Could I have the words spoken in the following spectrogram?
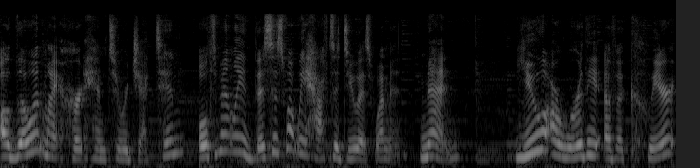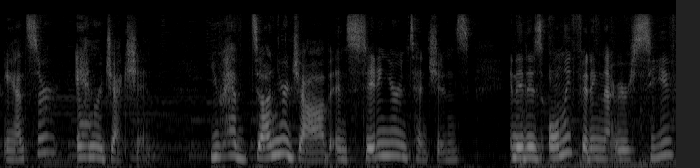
Although it might hurt him to reject him, ultimately this is what we have to do as women. Men, you are worthy of a clear answer and rejection. You have done your job in stating your intentions, and it is only fitting that we receive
